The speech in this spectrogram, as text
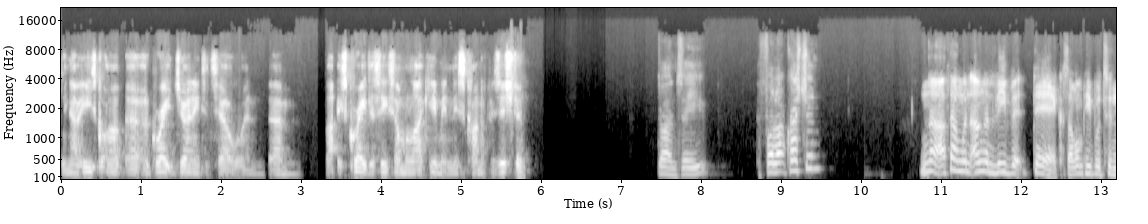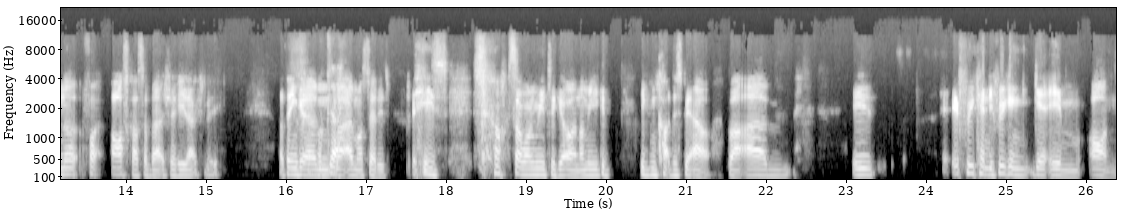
you know, he's got a, a great journey to tell, and um, it's great to see someone like him in this kind of position. Go on, see. Follow up question. No, I think I'm going. I'm going to leave it there because I want people to not ask us about Shahid. Actually, I think, um, okay. like Emma said, it's, he's someone we need to get on. I mean, you could you can cut this bit out, but um, it, if we can if we can get him on,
